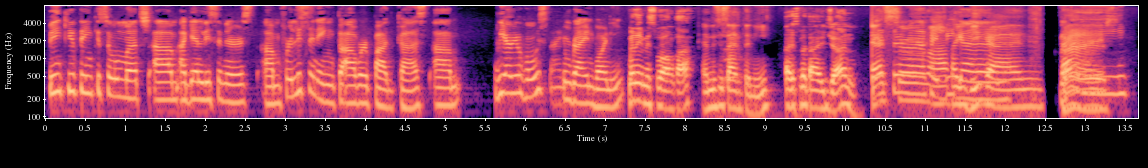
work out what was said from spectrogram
Thank you, thank you so much. Um, again, listeners, um, for listening to our podcast. Um, we are your host. I'm Brian Bonnie. My name is Wonka. And this is Anthony. Ayos ba tayo dyan? Yes, sir, mga mga kaibigan. kaibigan. Bye.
